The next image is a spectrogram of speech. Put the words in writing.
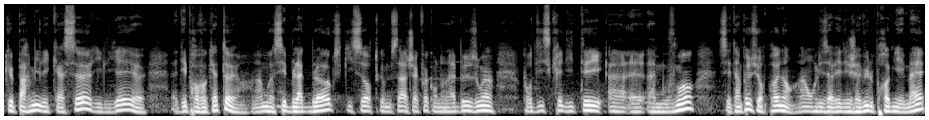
que parmi les casseurs, il y ait euh, des provocateurs. Hein. Moi, ces black blocs qui sortent comme ça à chaque fois qu'on en a besoin pour discréditer un, euh, mouvement, c'est un peu surprenant. Hein. On les avait déjà vus le 1er mai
